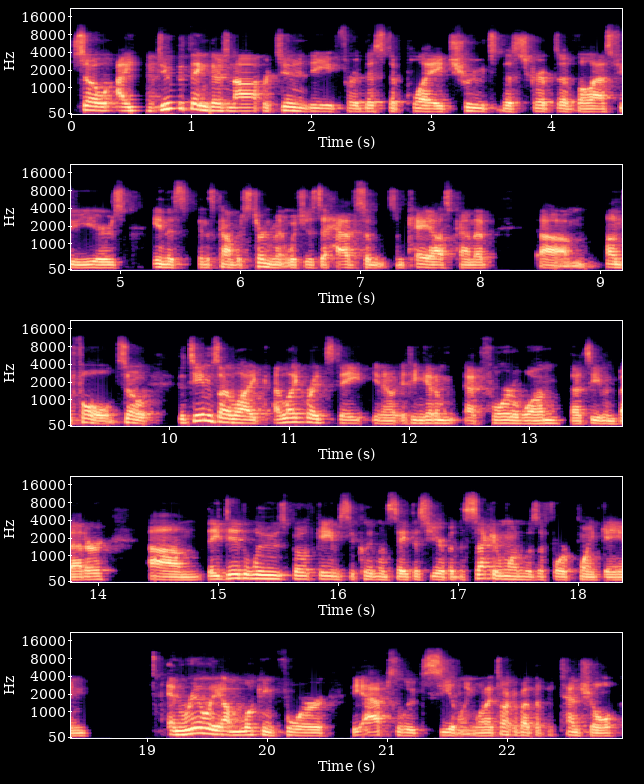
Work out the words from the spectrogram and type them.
So I do think there's an opportunity for this to play true to the script of the last few years in this in this conference tournament, which is to have some some chaos kind of um, unfold. So the teams I like, I like Wright State. You know, if you can get them at four to one, that's even better. Um, they did lose both games to Cleveland State this year, but the second one was a four point game. And really, I'm looking for the absolute ceiling when I talk about the potential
